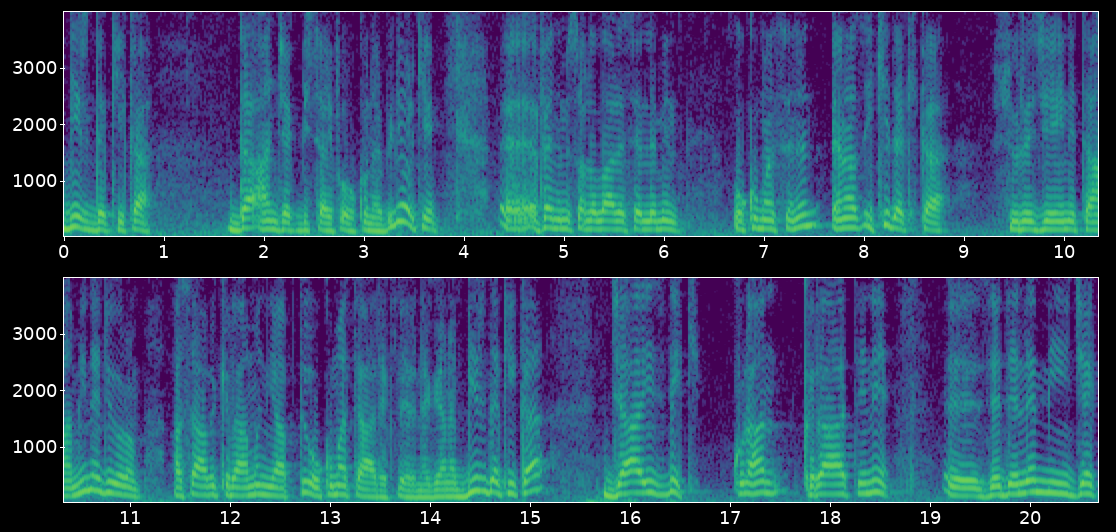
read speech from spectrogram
Bir dakika da ancak bir sayfa okunabiliyor ki e, Efendimiz sallallahu aleyhi ve sellemin okumasının en az iki dakika süreceğini tahmin ediyorum. Ashab-ı kiramın yaptığı okuma tariflerine göre. Yani bir dakika caizlik, Kur'an kıraatini e, zedelemeyecek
